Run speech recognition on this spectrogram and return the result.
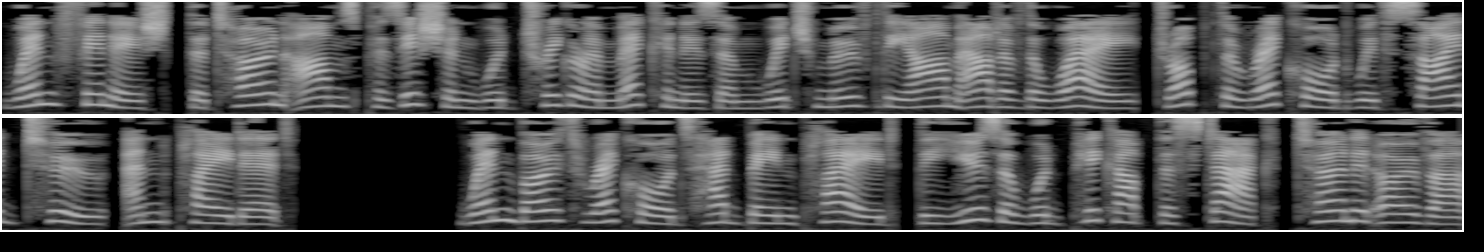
When finished, the tone arm's position would trigger a mechanism which moved the arm out of the way, dropped the record with side 2, and played it. When both records had been played, the user would pick up the stack, turn it over,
